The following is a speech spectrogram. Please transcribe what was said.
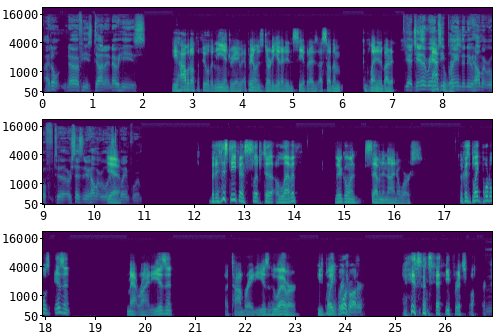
I don't know if he's done. I know he's He hobbled off the field with a knee injury. Apparently, it was a dirty hit. I didn't see it, but I, I saw them complaining about it. Yeah, Jalen Ramsey Afterwards. blamed the new helmet rule to, or says the new helmet rule is to blame for him. But if this defense slips to 11th, they're going seven and nine or worse, because Blake Bortles isn't Matt Ryan. He isn't a Tom Brady. He isn't whoever. He's Teddy Blake Bortles. Bridgewater. He isn't Teddy Bridgewater. Mm.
